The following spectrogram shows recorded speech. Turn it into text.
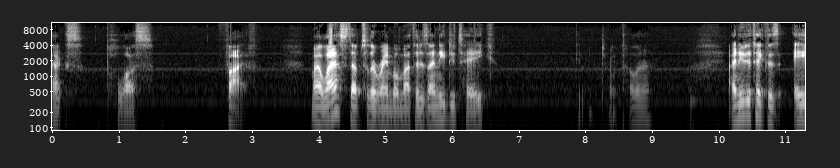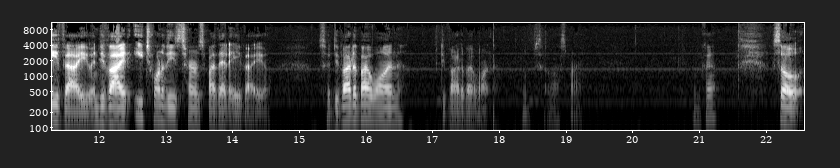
x plus 5. My last step to the rainbow method is I need to take, give it a different color, I need to take this a value and divide each one of these terms by that a value. So divided by 1, divided by 1. Oops, I lost my... Okay. So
